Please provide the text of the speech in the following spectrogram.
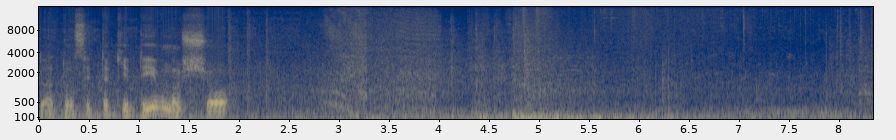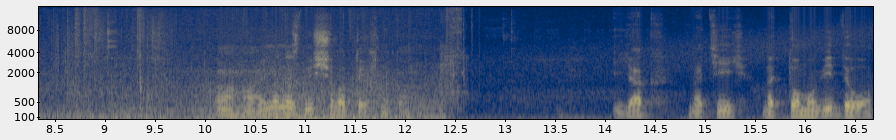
Да, досить таки дивно, що. Ага, і мене знищила техніка. Як на тій, на тому відео,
